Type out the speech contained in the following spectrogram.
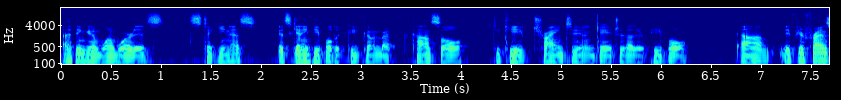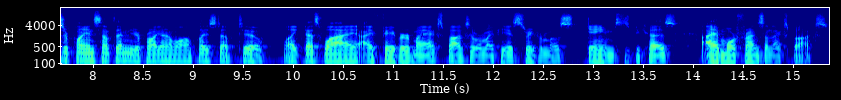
I think in one word, it's stickiness. It's getting people to keep coming back to the console, to keep trying to engage with other people. Um, if your friends are playing something, you're probably gonna want to play stuff too. Like that's why I favor my Xbox over my PS3 for most games, is because I have more friends on Xbox.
